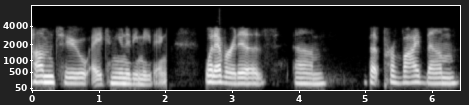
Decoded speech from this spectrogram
come to a community meeting, whatever it is, um, but provide them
